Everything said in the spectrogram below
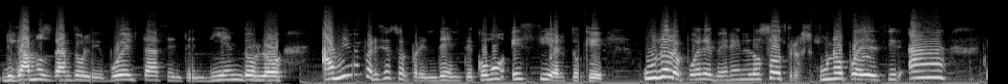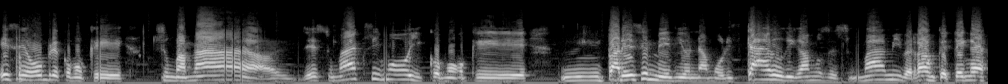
digamos, dándole vueltas, entendiéndolo. A mí me parece sorprendente cómo es cierto que uno lo puede ver en los otros. Uno puede decir, ah, ese hombre como que su mamá es su máximo y como que mm, parece medio enamoriscado, digamos, de su mami, ¿verdad? Aunque tenga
